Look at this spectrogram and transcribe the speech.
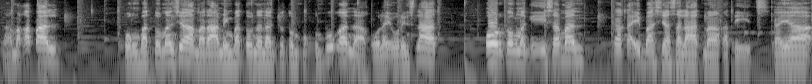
na makapal. Kung bato man siya, maraming bato na nagtutumpok-tumpukan na kulay orange lahat. Or kung nag-iisa man, kakaiba siya sa lahat mga katiits. Kaya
